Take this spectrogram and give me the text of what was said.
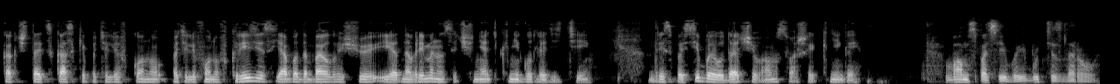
как читать сказки по телефону, по телефону в кризис, я бы добавил еще и одновременно сочинять книгу для детей. Андрей, спасибо и удачи вам с вашей книгой. Вам спасибо и будьте здоровы.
